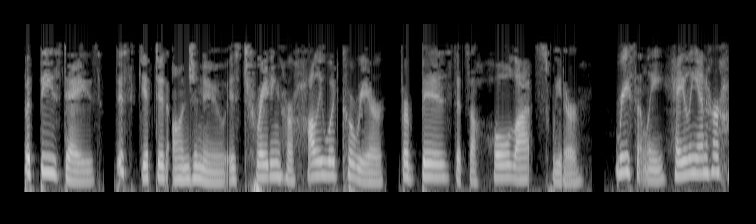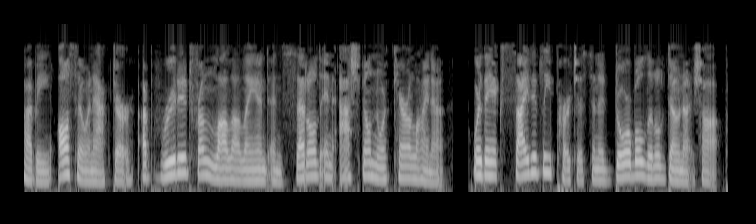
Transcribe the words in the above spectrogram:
But these days, this gifted ingenue is trading her Hollywood career for biz that's a whole lot sweeter. Recently, Hallee and her hubby, also an actor, uprooted from La La Land and settled in Asheville, North Carolina, where they excitedly purchased an adorable little donut shop.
